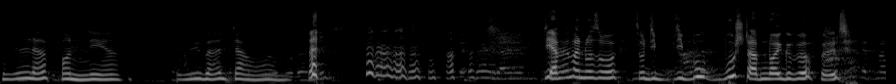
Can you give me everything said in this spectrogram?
Bilder von dir. Überdauern. Die haben immer nur so, so die, die Bu Buchstaben neu gewürfelt. Mal.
